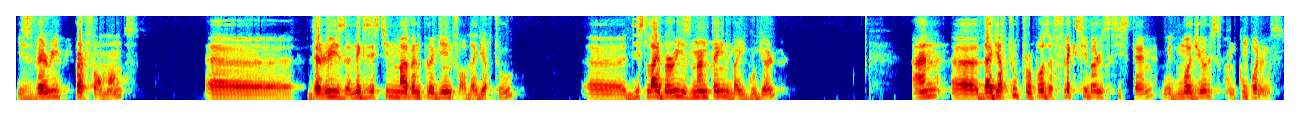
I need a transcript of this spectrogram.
is very performant. Uh, there is an existing Maven plugin for Dagger2. Uh, this library is maintained by Google. And uh, Dagger2 proposes a flexible system with modules and components.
